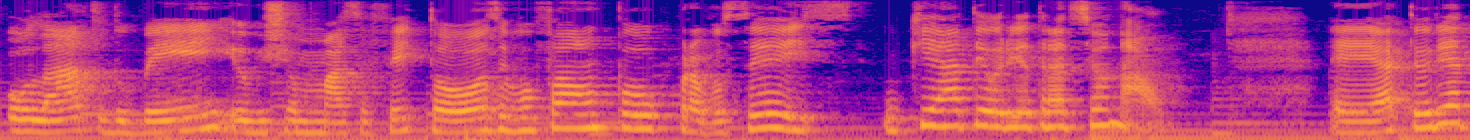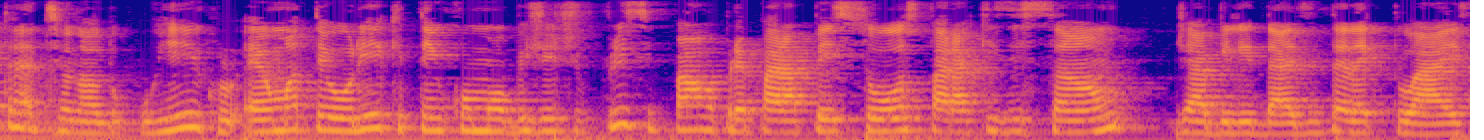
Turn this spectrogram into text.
Olá, tudo bem? Eu me chamo Márcia Feitosa e vou falar um pouco para vocês o que é a teoria tradicional. É, a teoria tradicional do currículo é uma teoria que tem como objetivo principal preparar pessoas para a aquisição de habilidades intelectuais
